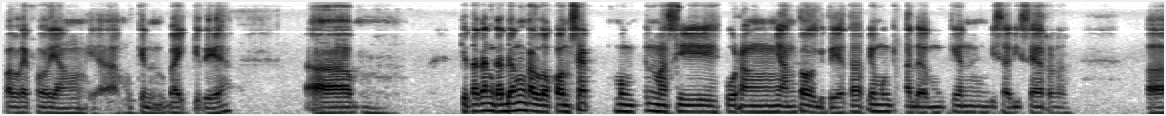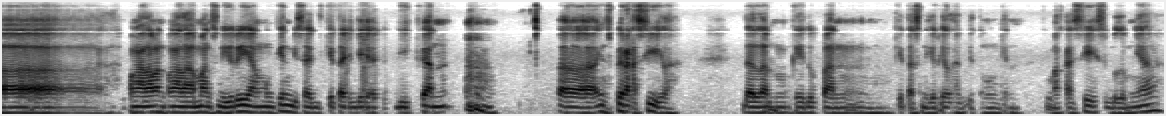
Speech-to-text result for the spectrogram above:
apa level yang ya mungkin baik gitu ya. Em, kita kan kadang kalau konsep mungkin masih kurang nyantol gitu ya, tapi mungkin ada mungkin bisa di-share eh, pengalaman-pengalaman sendiri yang mungkin bisa kita jadikan eh, inspirasi lah dalam kehidupan kita sendiri lah gitu mungkin. Terima kasih sebelumnya.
